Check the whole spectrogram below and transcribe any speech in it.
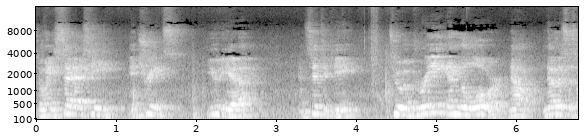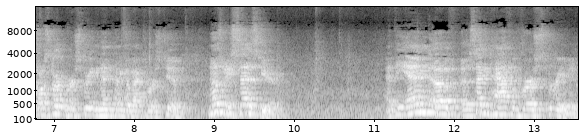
So when he says he entreats Euodia and Syntyche to agree in the Lord. Now, notice this. I want to start verse 3 and then kind of go back to verse 2. Notice what he says here. At the end of the second half of verse 3,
